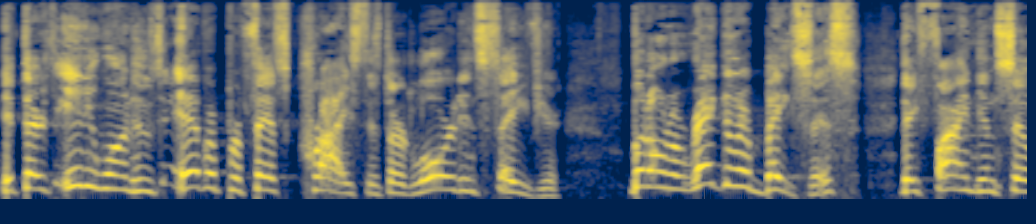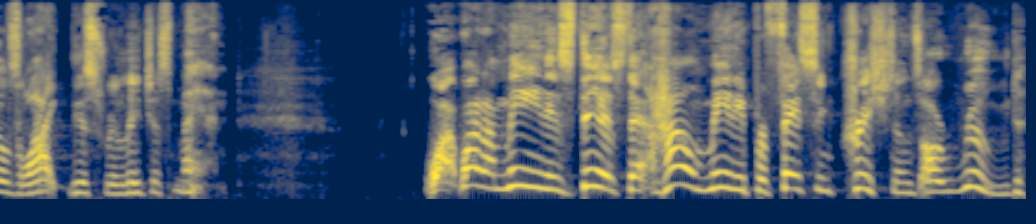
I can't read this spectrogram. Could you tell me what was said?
if there's anyone who's ever professed Christ as their Lord and Savior, but on a regular basis, they find themselves like this religious man. What, what I mean is this that how many professing Christians are rude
